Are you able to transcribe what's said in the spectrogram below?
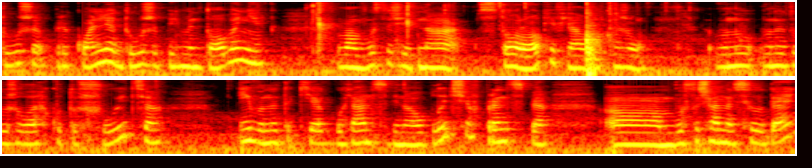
Дуже прикольні, дуже пігментовані. Вам вистачить на 100 років, я вам кажу. Вони, вони дуже легко тушуються. І вони такі, якби глянцеві на обличчі. В принципі, um, вистачає на цілий день.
